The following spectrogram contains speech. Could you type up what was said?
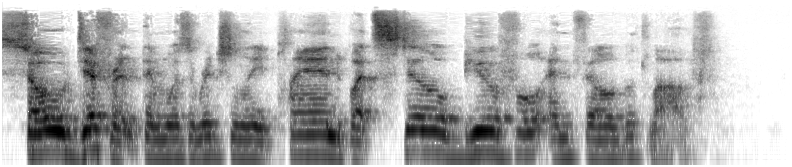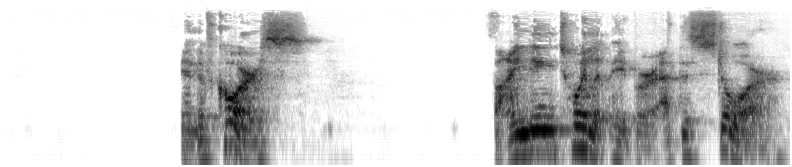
so different than was originally planned, but still beautiful and filled with love. And of course, finding toilet paper at the store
